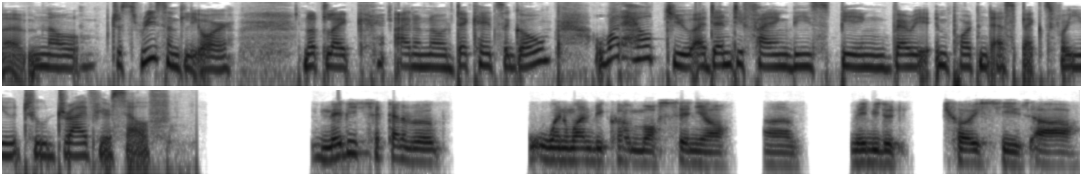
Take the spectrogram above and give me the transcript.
uh, now, just recently, or not like I don't know, decades ago? What helped you identifying these being very important aspects for you to drive yourself? Maybe it's a kind of a when one becomes more senior, uh, maybe the choices are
